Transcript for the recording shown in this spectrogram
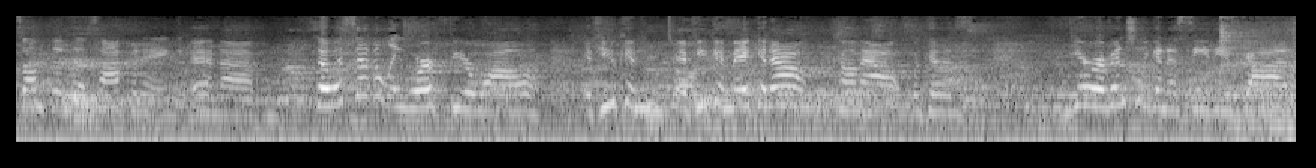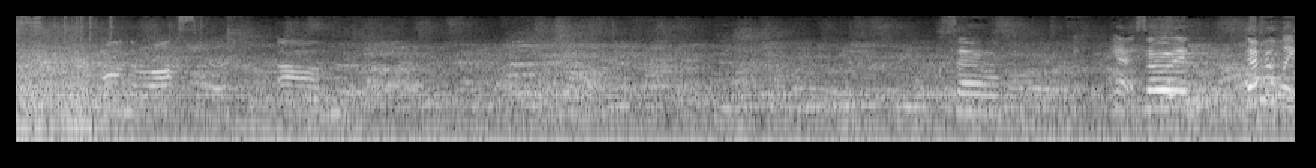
something that's happening, and um, so it's definitely worth your while if you can if you can make it out, come out because you're eventually going to see these guys on the roster. Um, so yeah, so it definitely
